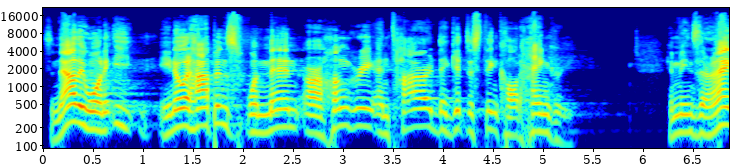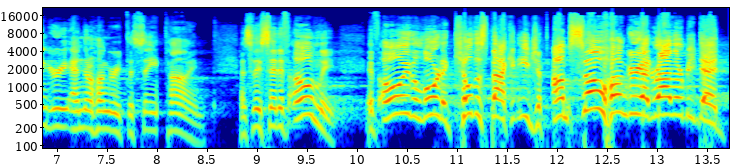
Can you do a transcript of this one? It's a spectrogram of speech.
So now they want to eat. You know what happens when men are hungry and tired? They get this thing called hangry. It means they're angry and they're hungry at the same time. And so they said, if only, if only the Lord had killed us back in Egypt. I'm so hungry, I'd rather be dead.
